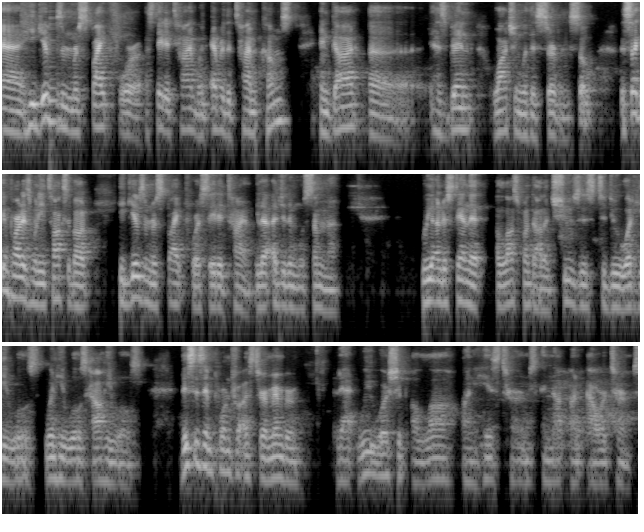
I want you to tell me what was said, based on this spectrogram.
and he gives them respite for a stated time whenever the time comes, and God uh, has been watching with his servants. So the second part is when he talks about he gives them respite for a stated time. We understand that Allah subhanahu wa ta'ala chooses to do what he wills, when he wills, how he wills. This is important for us to remember that we worship Allah on His terms and not on our terms.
